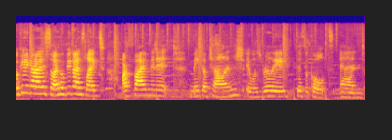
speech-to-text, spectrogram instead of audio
Okay guys, so I hope you guys liked our five minute makeup challenge. It was really difficult and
